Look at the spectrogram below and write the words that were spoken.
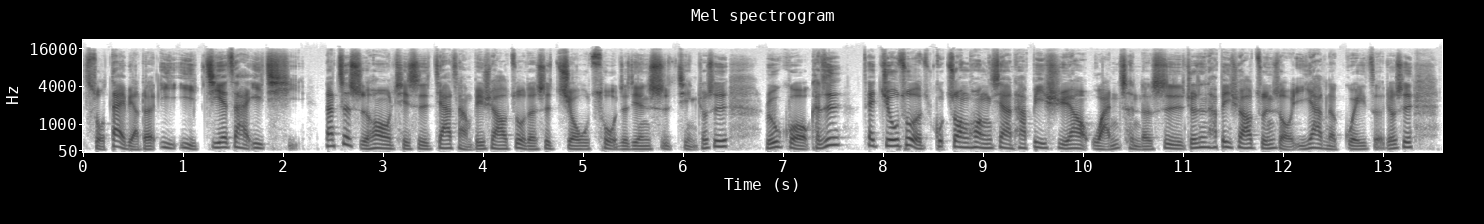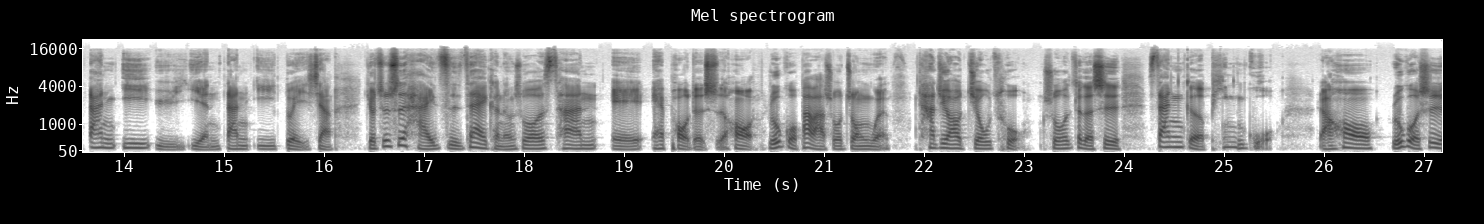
所代表的意义接在一起。那这时候其实家长必须要做的是纠错这件事情，就是如果可是。在纠错的状况下，他必须要完成的是，就是他必须要遵守一样的规则，就是单一语言、单一对象。也就是孩子在可能说三 A apple 的时候，如果爸爸说中文，他就要纠错，说这个是三个苹果。然后如果是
